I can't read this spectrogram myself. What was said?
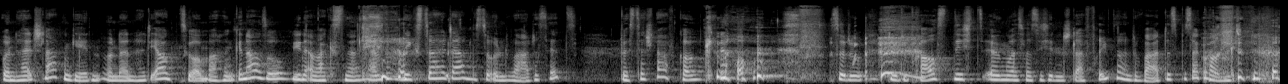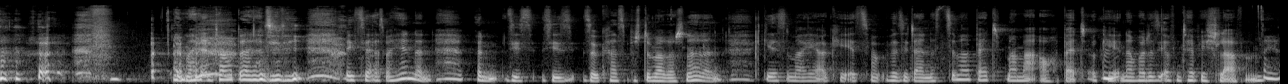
und halt schlafen gehen und dann halt die Augen zu machen. Genauso wie ein Erwachsener. Einfach liegst du halt da bist du und wartest jetzt, bis der Schlaf kommt. Genau. So, du, du, du brauchst nicht irgendwas, was dich in den Schlaf bringt, sondern du wartest, bis er kommt. Und meine Tochter natürlich legt sie erstmal hin, dann, und sie ist, sie ist so krass bestimmerisch, ne? Dann gehst du mal, ja, okay, jetzt will sie dann das Zimmer, Bett, Mama auch Bett, okay, und dann wollte sie auf dem Teppich schlafen. Ja.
